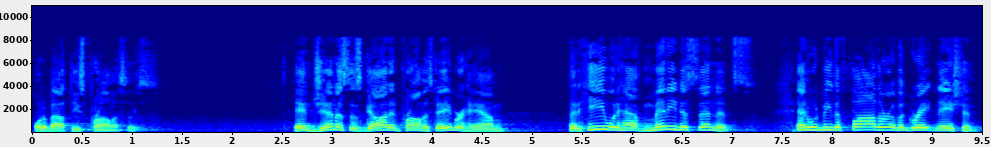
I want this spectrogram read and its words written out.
What about these promises? In Genesis, God had promised Abraham that he would have many descendants and would be the father of a great nation.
